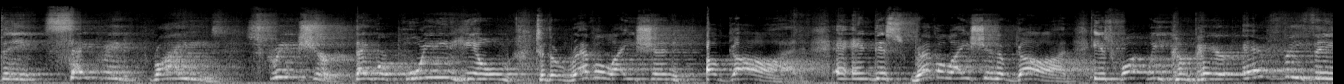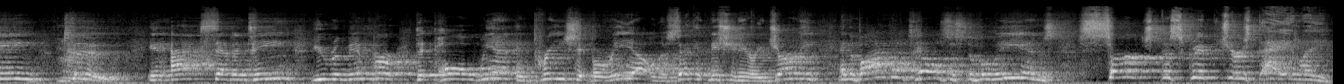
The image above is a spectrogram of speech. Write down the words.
the sacred writings Scripture. They were pointing him to the revelation of God. And this revelation of God is what we compare everything to. In Acts 17, you remember that Paul went and preached at Berea on the second missionary journey, and the Bible tells us the Bereans searched the Scriptures daily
